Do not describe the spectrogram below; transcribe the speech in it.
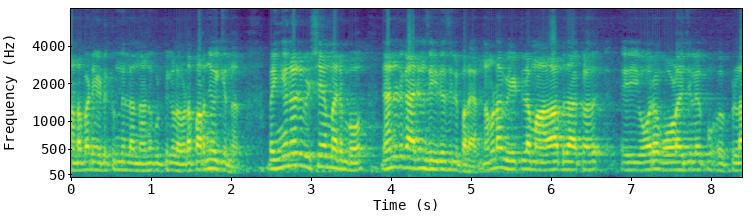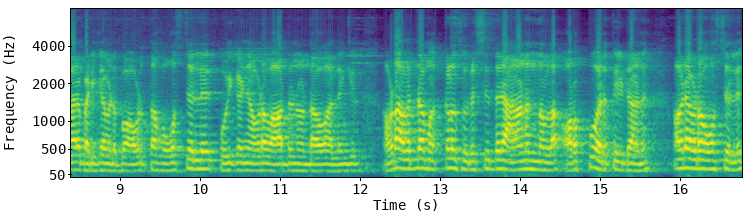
നടപടി എടുക്കുന്നില്ലെന്നാണ് കുട്ടികൾ ഇവിടെ പറഞ്ഞു വയ്ക്കുന്നത് അപ്പം ഇങ്ങനെ ഒരു വിഷയം വരുമ്പോൾ ഞാനൊരു കാര്യം സീരിയസ്ലി പറയാം. നമ്മുടെ വീട്ടിലെ മാതാപിതാക്കൾ ഈ ഓരോ കോളേജിൽ പിള്ളേരെ പഠിക്കാൻ വിടുമ്പോൾ അവിടുത്തെ ഹോസ്റ്റലിൽ പോയി കഴിഞ്ഞാൽ അവിടെ വാർഡൻ ഉണ്ടാവും അല്ലെങ്കിൽ അവിടെ അവരുടെ മക്കൾ സുരക്ഷിതരാണെന്നുള്ള ഉറപ്പ് വരുത്തിയിട്ടാണ് അവരവിടെ ഹോസ്റ്റലിൽ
